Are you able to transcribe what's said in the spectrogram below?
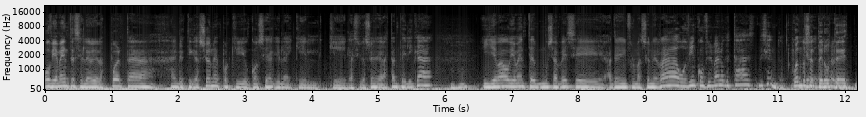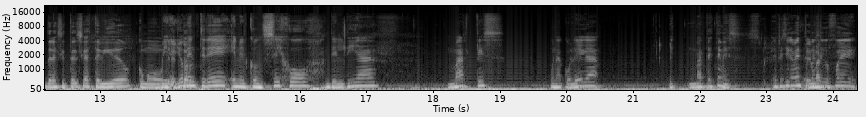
Obviamente se le abrió las puertas a investigaciones porque yo considero que la, que, el- que la situación es bastante delicada y lleva obviamente muchas veces a tener información errada o bien confirmar lo que estaba diciendo. ¿Cuándo Porque- se enteró usted de la existencia de este video como Mira, yo director? me enteré en el consejo del día martes, una colega, eh, martes este mes, específicamente El parece mar- que fue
